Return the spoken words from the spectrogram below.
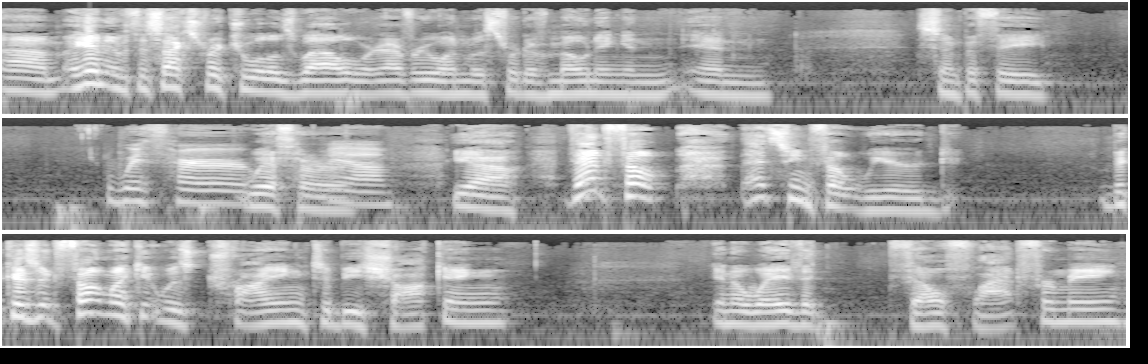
Um, again, it was the sex ritual as well, where everyone was sort of moaning in, in sympathy with her. with her. Yeah. Yeah. That felt that scene felt weird because it felt like it was trying to be shocking in a way that fell flat for me.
